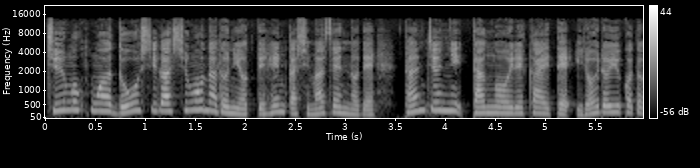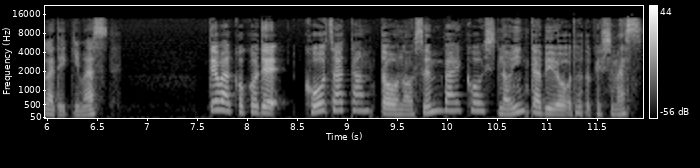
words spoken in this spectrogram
中国語は動詞が主語などによって変化しませんので、単純に単語を入れ替えていろいろ言うことができます。ではここで講座担当の先輩講師のインタビューをお届けします。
